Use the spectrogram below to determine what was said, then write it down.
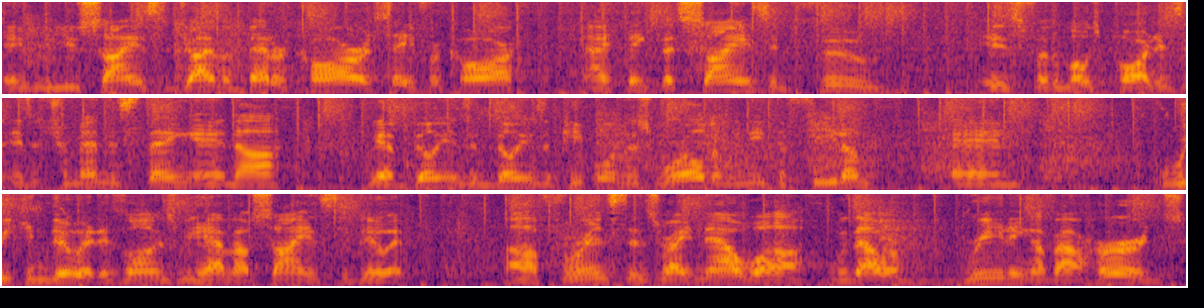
and we use science to drive a better car, a safer car. And I think the science in food is, for the most part, is, is a tremendous thing. And uh, we have billions and billions of people in this world, and we need to feed them. And we can do it as long as we have our science to do it. Uh, for instance, right now, uh, with our breeding of our herds,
